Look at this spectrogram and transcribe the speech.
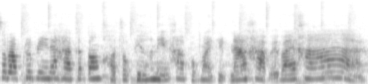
สำหรับคลิปนี้นะคะ ก็ต้องขอจบเพียงเท่านี้ค่ะพบใหม่คลิปหน้าค่ะบ๊ายบายค่ะ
